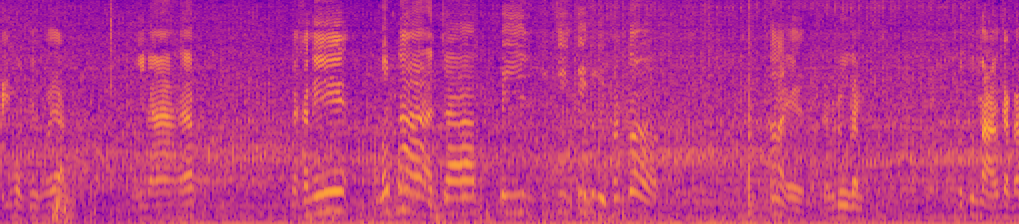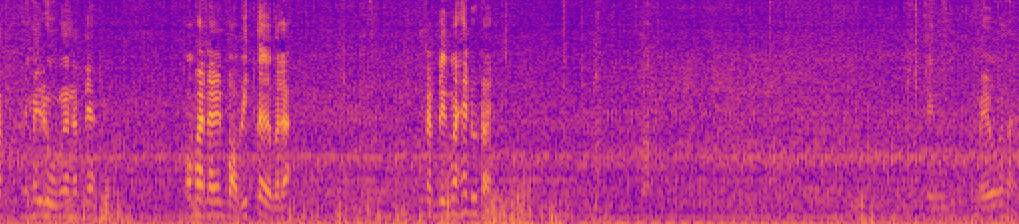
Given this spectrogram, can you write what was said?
ปีหกหนึ่งเลยอะ มีนาครับ แต่คันนี้รถหน้าจะปีปีจีปีผลิตมันก็ เท่าไหร่เออเดี๋ยวมาดูกันรถเพิ่งมาเหมือนกันนะยังไม่รู้เหมือนกันนะเนี่ยเพราะภายในเป็นบอกวิกเตอร์ไปแล้วแบบดึงมาให้ดูหน่อยดึงเบลกันหน่อย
